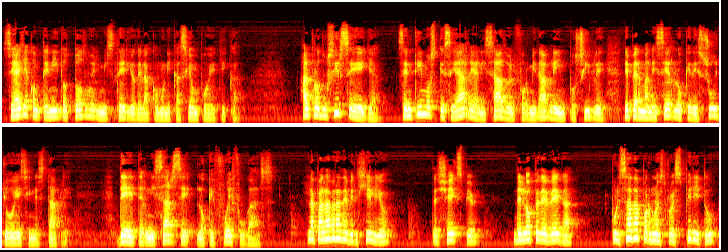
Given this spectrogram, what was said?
se halla contenido todo el misterio de la comunicación poética. Al producirse ella, sentimos que se ha realizado el formidable imposible de permanecer lo que de suyo es inestable, de eternizarse lo que fue fugaz. La palabra de Virgilio, de Shakespeare, de Lope de Vega, pulsada por nuestro espíritu,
